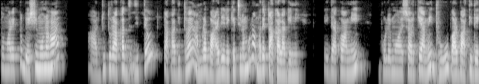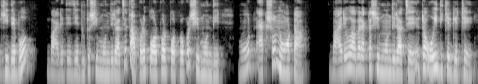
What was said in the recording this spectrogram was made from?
তোমার একটু বেশি মনে হয়। আর জুতো রাখা দিতেও টাকা দিতে হয়। আমরা বাইরে রেখেছিলাম বলে আমাদের টাকা লাগেনি। এই দেখো আমি, ভোলে মহেশ্বরকে আমি ধূপ আর বাতি দেখিয়ে দেবো। বাইরেতে যে দুটো শিব মন্দির আছে, তারপরে পরপর পরপর করে শিব মন্দির। মোট একশো নটা। বাইরেও আবার একটা শিব মন্দির আছে। এটা ওই দিকের গেটে।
